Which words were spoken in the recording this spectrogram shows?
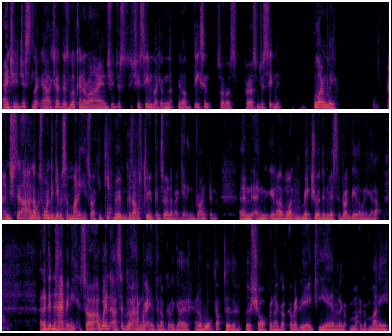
and she just looked. Know, uh, she had this look in her eye, and she just she seemed like a you know decent sort of person, just sitting lonely. And she said, and I was wanting to give her some money so I could keep moving because I was too concerned about getting drunk and and and you know want to make sure I didn't miss the drug dealer when he got up and I didn't have any. So I went, I said, look, I haven't got anything. I've got to go. And I walked up to the, the shop and I got, I went to the ATM and I got, I got money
